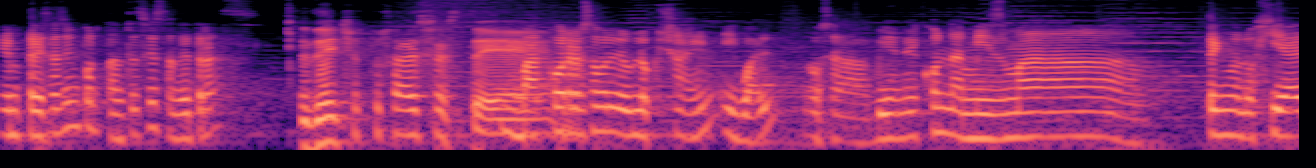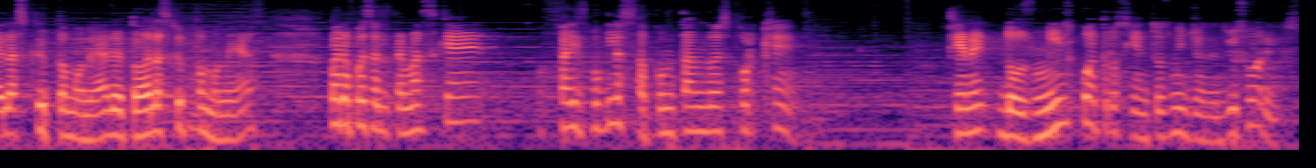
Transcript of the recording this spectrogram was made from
empresas importantes que están detrás. De hecho, tú sabes, este... Va a correr sobre el blockchain igual, o sea, viene con la misma tecnología de las criptomonedas, de todas las criptomonedas, pero pues el tema es que Facebook le está apuntando es porque tiene 2.400 millones de usuarios.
